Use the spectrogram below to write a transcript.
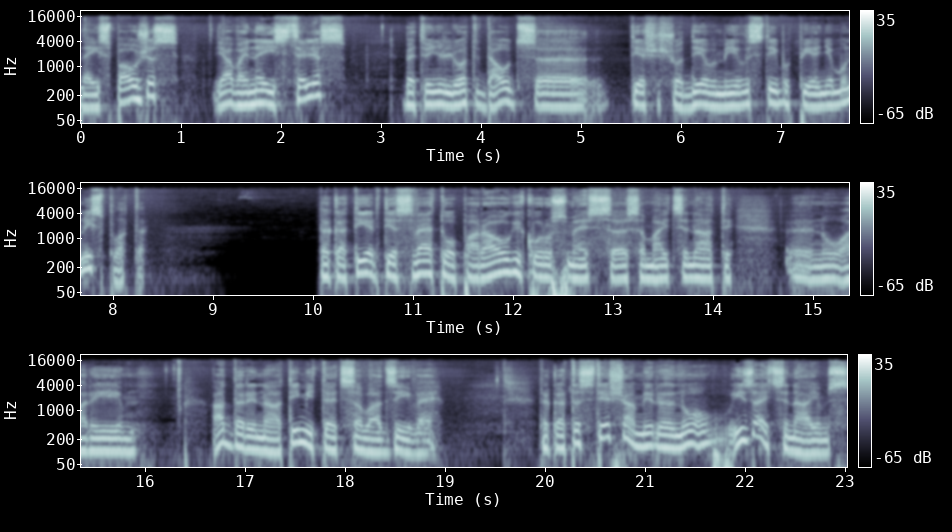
neizpaužas, jā, vai neizceļas, bet viņi ļoti daudz uh, tieši šo dieva mīlestību pieņem un izplata. Tā kā tie ir tie svēto paraugi, kurus mēs uh, esam aicināti nu, arī atdarināt, imitēt savā dzīvēm. Tas tiešām ir nu, izaicinājums.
